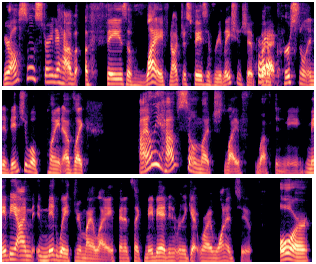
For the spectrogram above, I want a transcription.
you're also starting to have a phase of life, not just phase of relationship, but a personal individual point of like, I only have so much life left in me. Maybe I'm midway through my life and it's like maybe I didn't really get where I wanted to. Or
